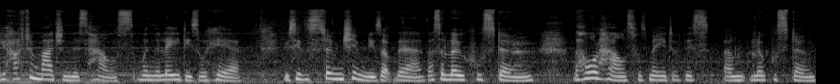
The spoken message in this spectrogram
You have to imagine this house when the ladies were here. You see the stone chimneys up there, that's a local stone. The whole house was made of this um, local stone,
